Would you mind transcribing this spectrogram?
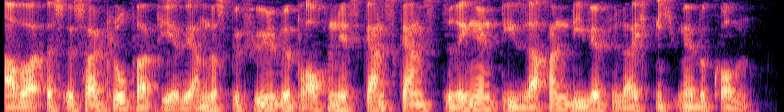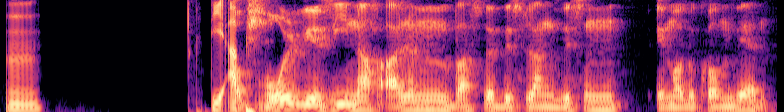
Aber es ist halt Klopapier. Wir haben das Gefühl, wir brauchen jetzt ganz, ganz dringend die Sachen, die wir vielleicht nicht mehr bekommen. Mhm. Obwohl wir sie nach allem, was wir bislang wissen, immer bekommen werden.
